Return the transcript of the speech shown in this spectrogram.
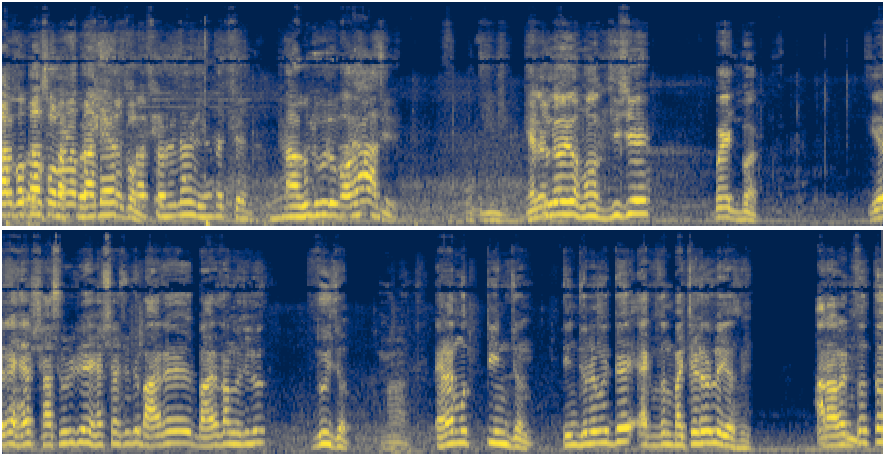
তার কথা চলে না তার কথা চলে এরা লই হক দিছে কয়েকবার। এরা হ্যাঁ শাশুড়ি হ্যাঁ শাশুড়ি বাইরে বাইরে দাম ছিল দুইজন। এরা মোট তিনজন। তিনজনের মধ্যে একজন বাচ্চাটা লই আছে। আর আরেকজন তো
